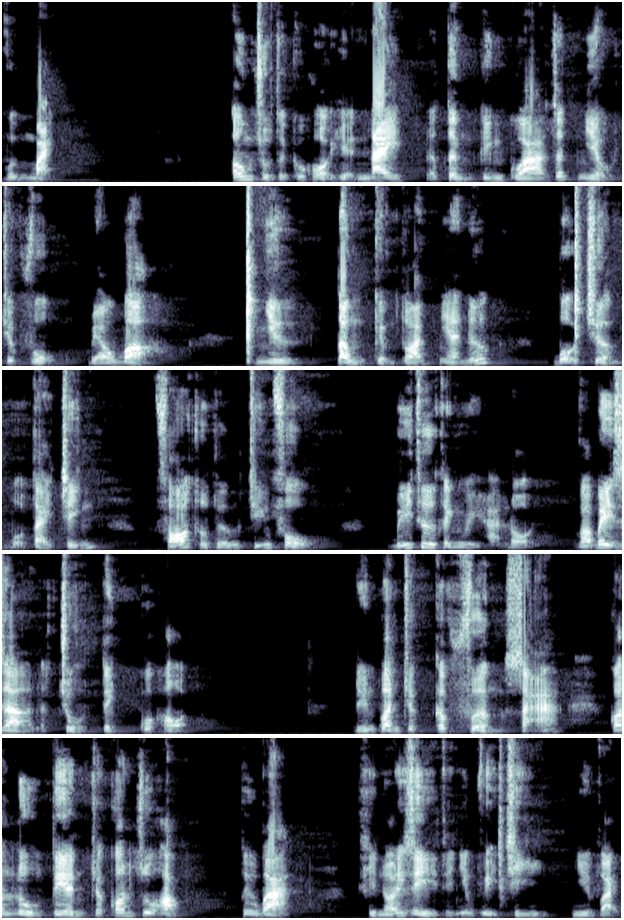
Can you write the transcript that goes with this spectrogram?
vững mạnh. Ông Chủ tịch Quốc hội hiện nay đã từng kinh qua rất nhiều chức vụ béo bở như Tổng Kiểm toán Nhà nước, Bộ trưởng Bộ Tài chính, Phó Thủ tướng Chính phủ, Bí thư Thành ủy Hà Nội và bây giờ là Chủ tịch Quốc hội. Đến quan chức cấp phường xã còn đủ tiền cho con du học, tư bản thì nói gì tới những vị trí như vậy.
